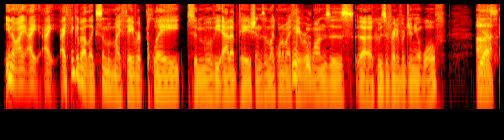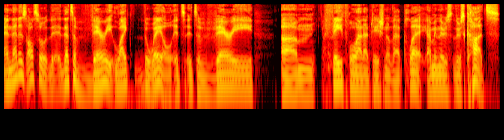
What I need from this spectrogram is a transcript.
you know, I, I I I think about like some of my favorite play to movie adaptations, and like one of my favorite ones is uh, Who's Afraid of Virginia Woolf. Uh, Yes. and that is also that's a very like the whale. It's it's a very um, faithful adaptation of that play. I mean, there's there's cuts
